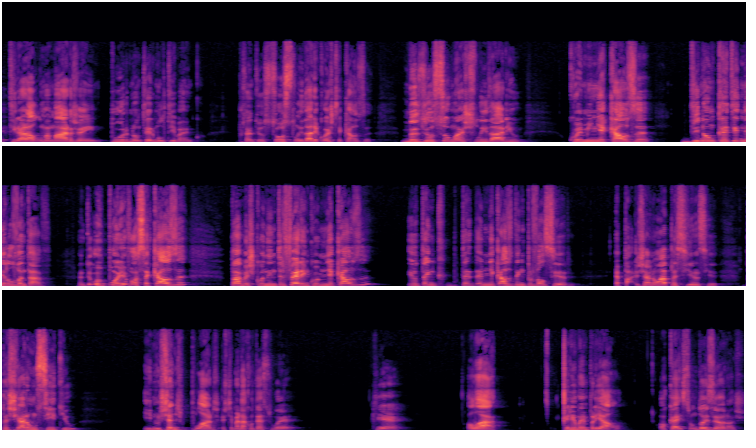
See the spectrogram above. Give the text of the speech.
tirar alguma margem por não ter multibanco. Portanto, eu sou solidário com esta causa, mas eu sou mais solidário com a minha causa de não querer ter dinheiro levantado. Portanto, eu apoio a vossa causa, pá, mas quando interferem com a minha causa, eu tenho que, a minha causa tem que prevalecer. Epá, já não há paciência para chegar a um sítio e nos Santos Populares, esta merda acontece, ué, que é, olá, queria uma Imperial, ok, são 2 euros,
